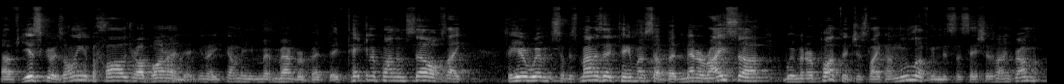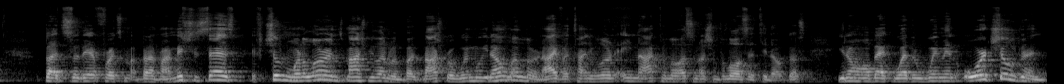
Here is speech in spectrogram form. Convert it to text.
of Yisker is only a Bechal Rabbanan, you know, you come and you remember, but they've taken upon themselves, like, so here women, so Bisman is take myself, but men are Menaraisa, women are potter, just like on Lulav, and is Seishes man grama. But so therefore, it's but our Mishnah says if children want to learn, it's mashmi learn. But mashma women we don't want to learn. I have a tiny learn a mak You don't hold back whether women or children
